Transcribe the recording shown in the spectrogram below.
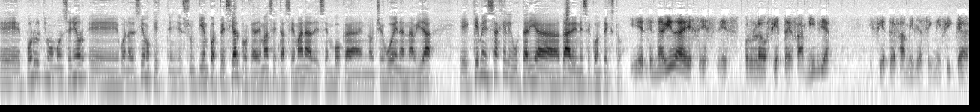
Eh, por último, Monseñor, eh, bueno, decíamos que este es un tiempo especial porque además esta semana desemboca en Nochebuena, en Navidad. Eh, ¿Qué mensaje le gustaría dar en ese contexto? Y es, en Navidad es, es, es, por un lado, fiesta de familia, y fiesta de familia significa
